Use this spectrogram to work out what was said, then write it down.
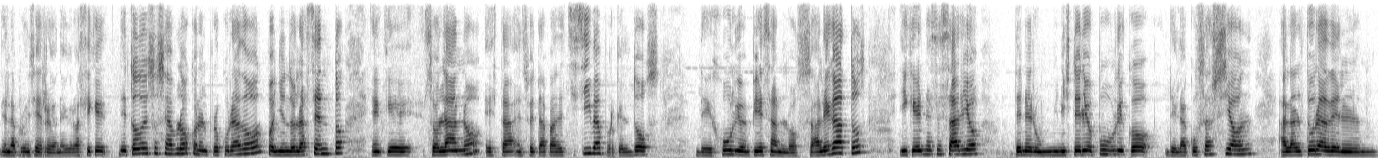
en la provincia de Río Negro. Así que de todo eso se habló con el procurador, poniendo el acento en que Solano está en su etapa decisiva, porque el 2 de julio empiezan los alegatos y que es necesario tener un ministerio público de la acusación a la altura del,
